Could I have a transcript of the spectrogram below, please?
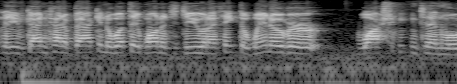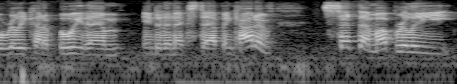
They've gotten kind of back into what they wanted to do, and I think the win over Washington will really kind of buoy them into the next step and kind of set them up really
